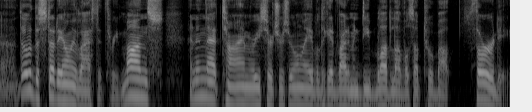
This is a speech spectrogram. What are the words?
uh, though the study only lasted three months, and in that time researchers were only able to get vitamin D blood levels up to about 30.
